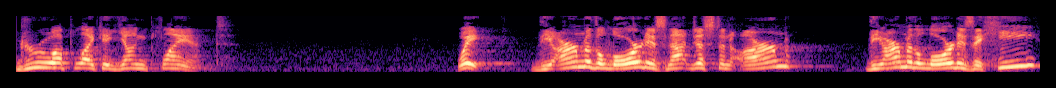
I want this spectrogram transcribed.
grew up like a young plant. Wait, the arm of the Lord is not just an arm, the arm of the Lord is a he?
